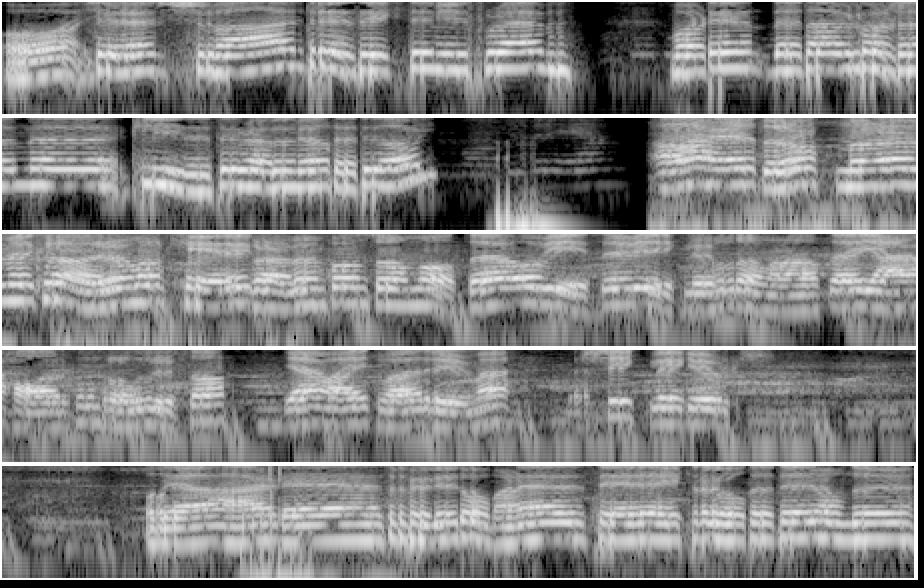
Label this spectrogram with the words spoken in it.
Og kjører en svær 360 mute grab. Martin, dette er vel kanskje den klineste cleaneste grabben vi har sett i dag? Ja, helt rått når de klarer å markere grabben på en sånn måte og viser virkelig for dommerne at jeg har kontroll i lufta. Jeg veit hva jeg driver med. Det er skikkelig kult. Og det er det selvfølgelig dommerne ser ekstra godt etter, om du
